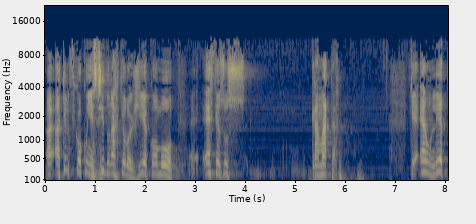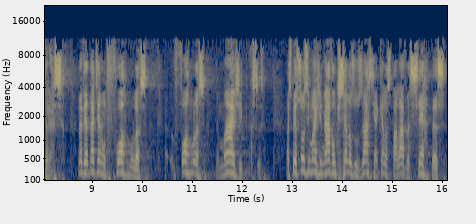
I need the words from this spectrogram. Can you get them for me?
aquilo que ficou conhecido na arqueologia como é, Éfesos Gramata, que eram letras, na verdade eram fórmulas, fórmulas mágicas. As pessoas imaginavam que se elas usassem aquelas palavras certas,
